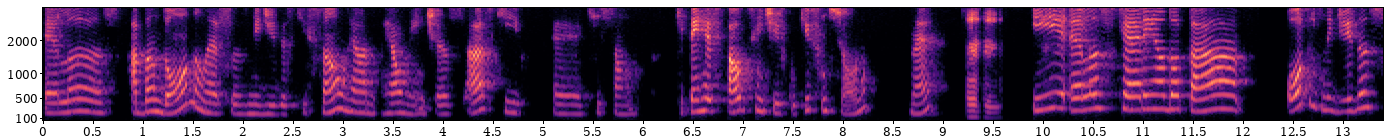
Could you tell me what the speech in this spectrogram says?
elas abandonam essas medidas que são real, realmente as, as que, é, que são que tem respaldo científico que funcionam, né? Uhum. E elas querem adotar outras medidas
